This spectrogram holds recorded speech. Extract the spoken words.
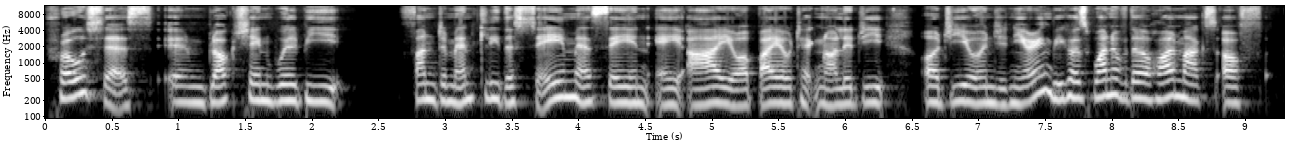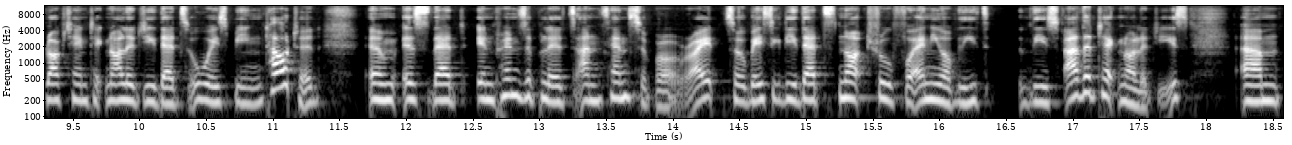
process in blockchain will be fundamentally the same as say in AI or biotechnology or geoengineering because one of the hallmarks of blockchain technology that's always being touted um, is that in principle it's uncensorable, right? So basically that's not true for any of these these other technologies. Um,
